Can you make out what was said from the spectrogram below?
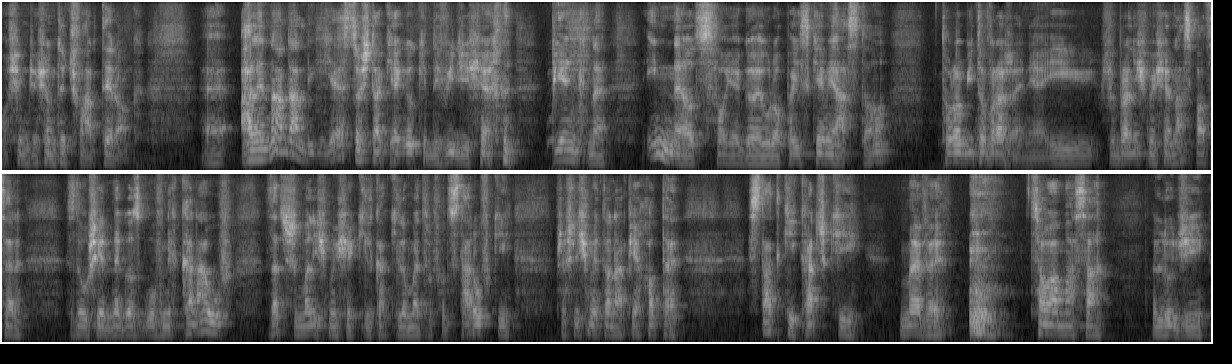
84 rok. E, Ale nadal jest coś takiego, kiedy widzi się piękne, inne od swojego europejskie miasto, to robi to wrażenie. I wybraliśmy się na spacer wzdłuż jednego z głównych kanałów. Zatrzymaliśmy się kilka kilometrów od Starówki. Przeszliśmy to na piechotę. Statki, kaczki, mewy, cała masa ludzi.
